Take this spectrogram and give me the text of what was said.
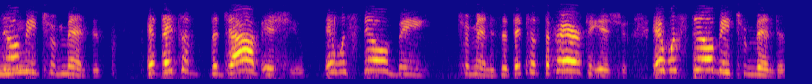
still Mhm. be tremendous. If they took the job issue, it would still be tremendous. If they took the parity issue, it would still be tremendous.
